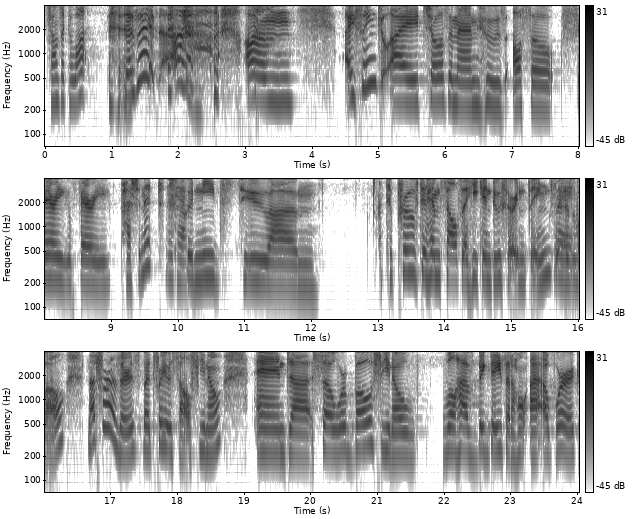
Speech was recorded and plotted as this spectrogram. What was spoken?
Sounds like a lot. Does it? um, I think I chose a man who's also very, very passionate, Okay. who needs to. Um, to prove to himself that he can do certain things as well, not for others, but for yourself, you know. And uh, so we're both, you know, we'll have big days at home at work,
